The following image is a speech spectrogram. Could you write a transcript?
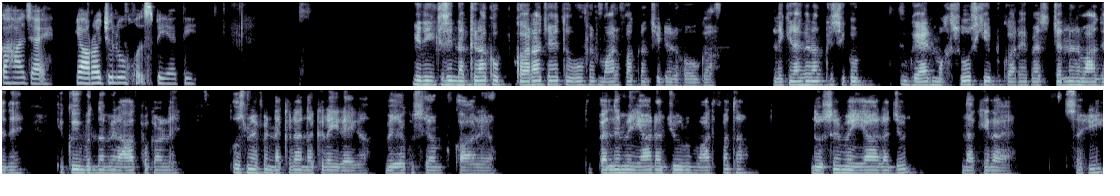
کہا جائے، یا رجل خصبیتی۔ یعنی کسی نکرا کو پکارا جائے تو وہ پھر مالفا کنسیڈر ہوگا۔ لیکن اگر ہم کسی کو غیر مخصوص کی پکارے، بس جنرل نماز دے دیں کہ کوئی بندہ میرا ہاتھ پکڑ لے، تو اس میں پھر نکرا نکرا ہی رہے گا۔ بے شک اس سے ہم پکار رہے ہوں۔ تو پہلے میں یا رجول معرفہ تھا، دوسرے میں یا رجول نکرا ہے۔ صحیح؟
